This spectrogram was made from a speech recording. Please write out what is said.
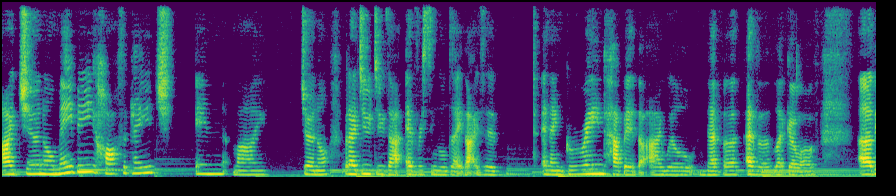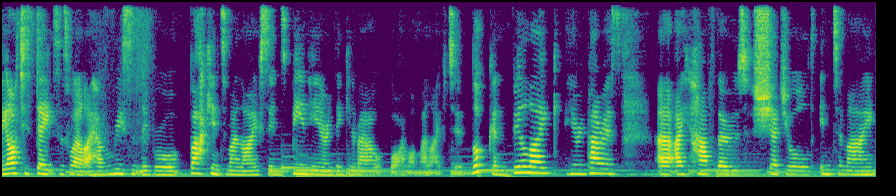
I journal maybe half a page in my journal, but I do do that every single day. That is a an ingrained habit that I will never ever let go of. Uh, the artist dates as well, I have recently brought back into my life since being here and thinking about what I want my life to look and feel like here in Paris. Uh, I have those scheduled into my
